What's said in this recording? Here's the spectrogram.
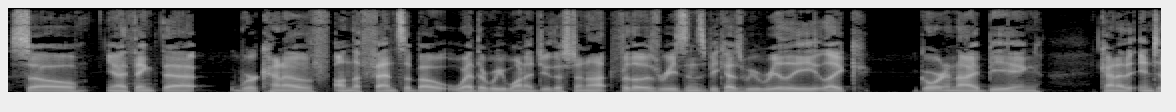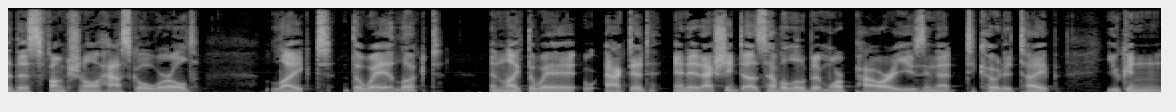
So yeah, I think that we're kind of on the fence about whether we want to do this or not for those reasons because we really like Gordon and I being kind of into this functional Haskell world liked the way it looked and liked the way it acted and it actually does have a little bit more power using that decoded type. You can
